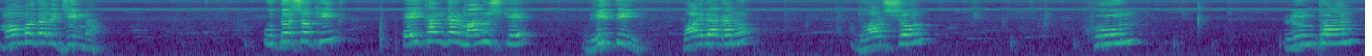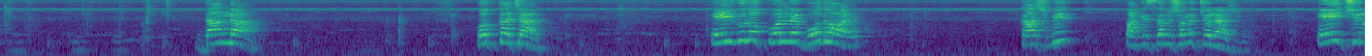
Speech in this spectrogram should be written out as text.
মোহাম্মদ আলী জিন্না। উদ্দেশ্য কি? এইখানকার মানুষকে ভীতি, ভয় দেখানো ধর্ষণ, খুন, লুণ্ঠন, দাঙ্গা, অত্যাচার। এইগুলো করলে বোধ হয় কাশ্মীর পাকিস্তানের সঙ্গে চলে আসবে। এই ছিল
